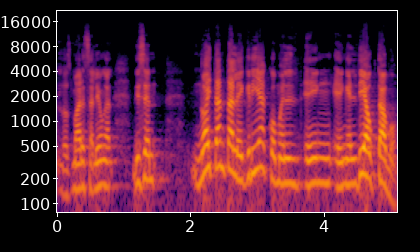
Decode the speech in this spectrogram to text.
los mares, salieron, dicen, no hay tanta alegría como en, en el día octavo.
